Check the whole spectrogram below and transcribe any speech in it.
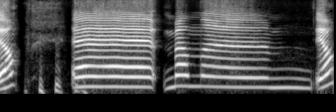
Ja. Eh, men eh, ja,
